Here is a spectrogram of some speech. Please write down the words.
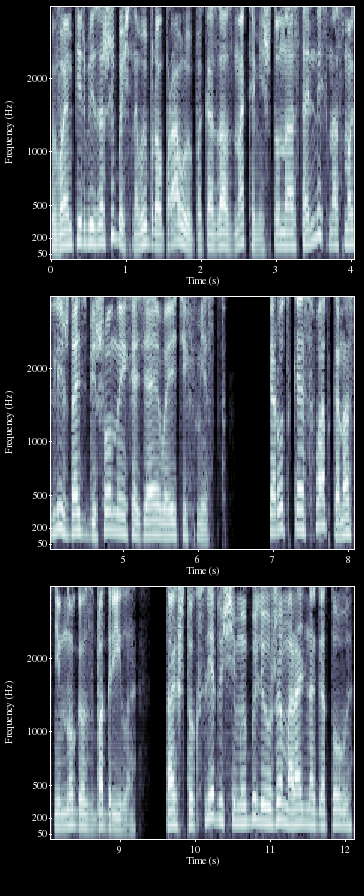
вампир безошибочно выбрал правую, показав знаками, что на остальных нас могли ждать сбешенные хозяева этих мест. Короткая схватка нас немного взбодрила – так что к следующим мы были уже морально готовы.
